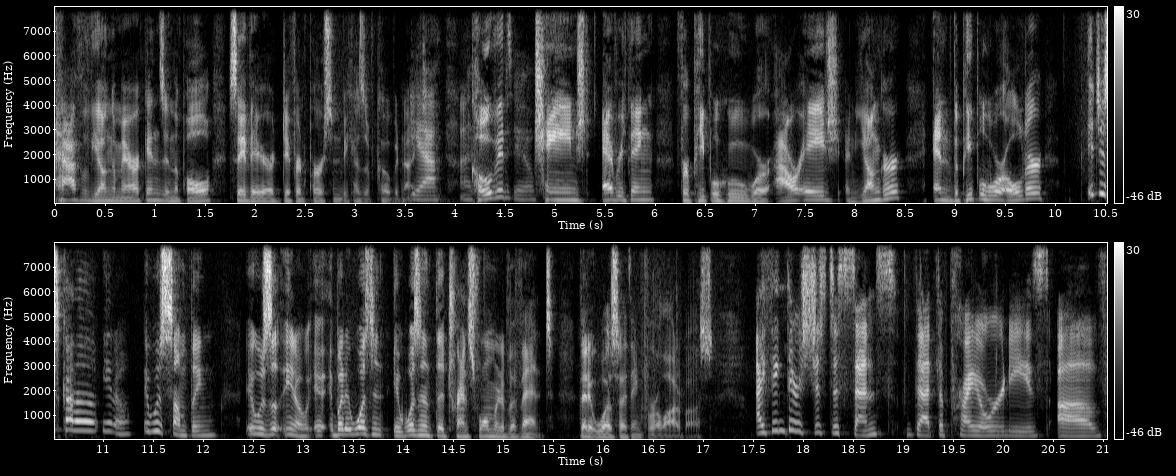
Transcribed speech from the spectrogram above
half of young Americans in the poll say they are a different person because of COVID 19. Yeah, I COVID changed everything for people who were our age and younger. And the people who were older, it just kind of, you know, it was something. It was, you know, it, but it wasn't. It wasn't the transformative event that it was, I think, for a lot of us. I think there's just a sense that the priorities of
